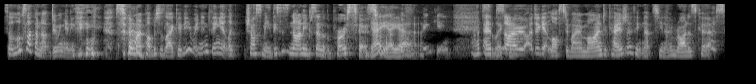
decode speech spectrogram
So it looks like I'm not doing anything. So my publisher's like, "Have you written anything yet?" Like, trust me, this is ninety percent of the process. Yeah, yeah, yeah. Thinking. Absolutely. And so I do get lost in my own mind occasionally. I think that's, you know, writer's curse.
